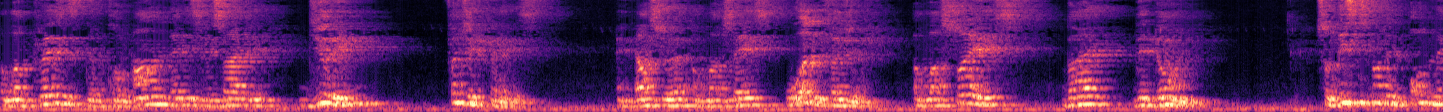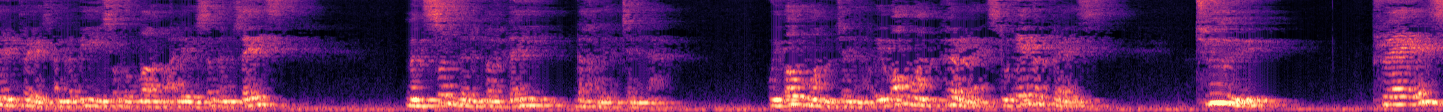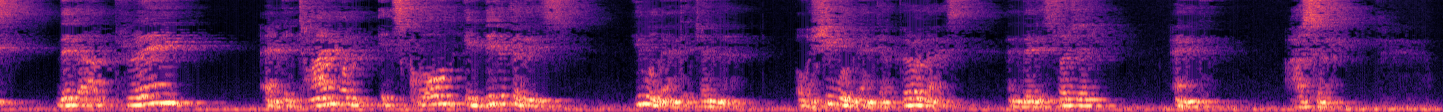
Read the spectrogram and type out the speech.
Allah praises the Quran that is recited during Fajr prayers. And elsewhere Allah says, What Fajr? Allah says by the dawn. So this is not an ordinary praise. And Nabi sallallahu alayhi wa says, من صلى البردين دخل الجنة We all want Jannah. We all want paradise. Whoever prays, two prayers that are prayed at the time when it's called in difficulties, he will enter Jannah or she will enter paradise. And that is Fajr and Asr.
